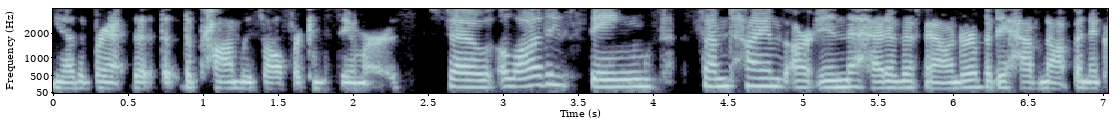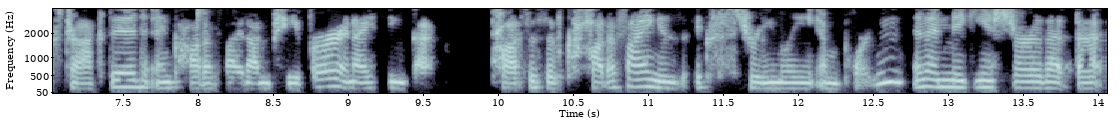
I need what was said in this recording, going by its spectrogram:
You know, the brand, the, the, the problem we solve for consumers. So a lot of these things sometimes are in the head of the founder, but they have not been extracted and codified on paper. And I think that process of codifying is extremely important. And then making sure that that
